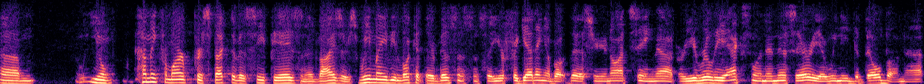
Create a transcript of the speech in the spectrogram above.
Um, you know, coming from our perspective as CPAs and advisors, we maybe look at their business and say, "You're forgetting about this, or you're not seeing that, or you're really excellent in this area. We need to build on that."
